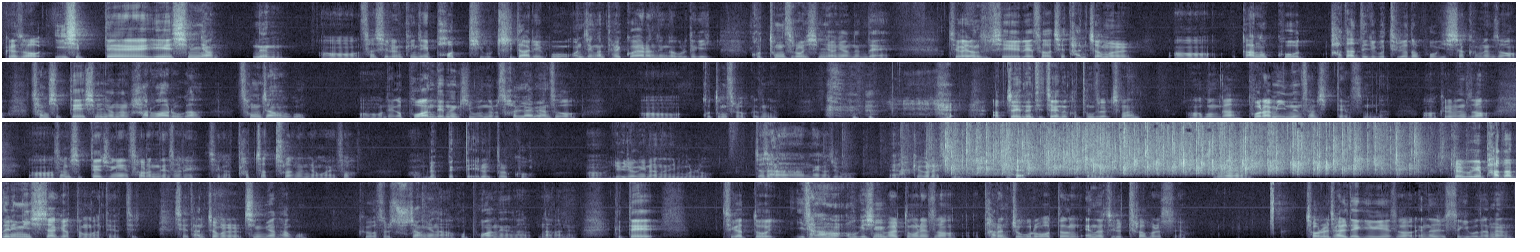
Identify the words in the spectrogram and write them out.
그래서 20대의 10년은 어, 사실은 굉장히 버티고 기다리고 언젠간 될 거야라는 생각으로 되게 고통스러운 10년이었는데 제가 연습실에서 제 단점을 어, 까놓고 받아들이고 들여다보기 시작하면서 30대의 10년은 하루하루가 성장하고 어, 내가 보완되는 기분으로 설레면서 어, 고통스러웠거든요. 앞져 있는 뒤져 있는 고통스럽지만 어, 뭔가 보람이 있는 30대였습니다. 어, 그러면서 어, 30대 중에 34살에 제가 타짜투라는 영화에서 어, 몇백 대 1을 뚫고 어, 유령이라는 인물로 짜잔 해가지고 네, 합격을 했습니다. 그런데 네. 결국에 받아들임이 시작이었던 것 같아요. 제, 제 단점을 직면하고 그것을 수정해 나가고 보완해 나- 나가는 그때 제가 또 이상한 호기심이 발동을 해서 다른 쪽으로 어떤 에너지를 틀어버렸어요. 저를 잘 되기 위해서 에너지를 쓰기보다는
